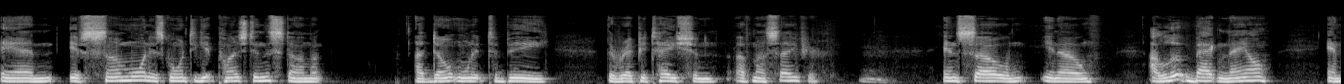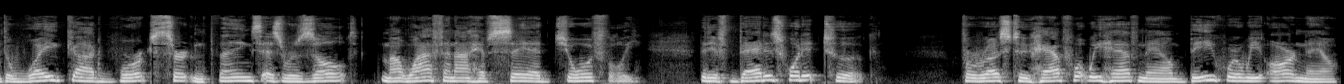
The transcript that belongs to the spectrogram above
And if someone is going to get punched in the stomach, I don't want it to be the reputation of my Savior. Hmm. And so, you know, I look back now and the way God worked certain things as a result, my wife and I have said joyfully that if that is what it took for us to have what we have now, be where we are now,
